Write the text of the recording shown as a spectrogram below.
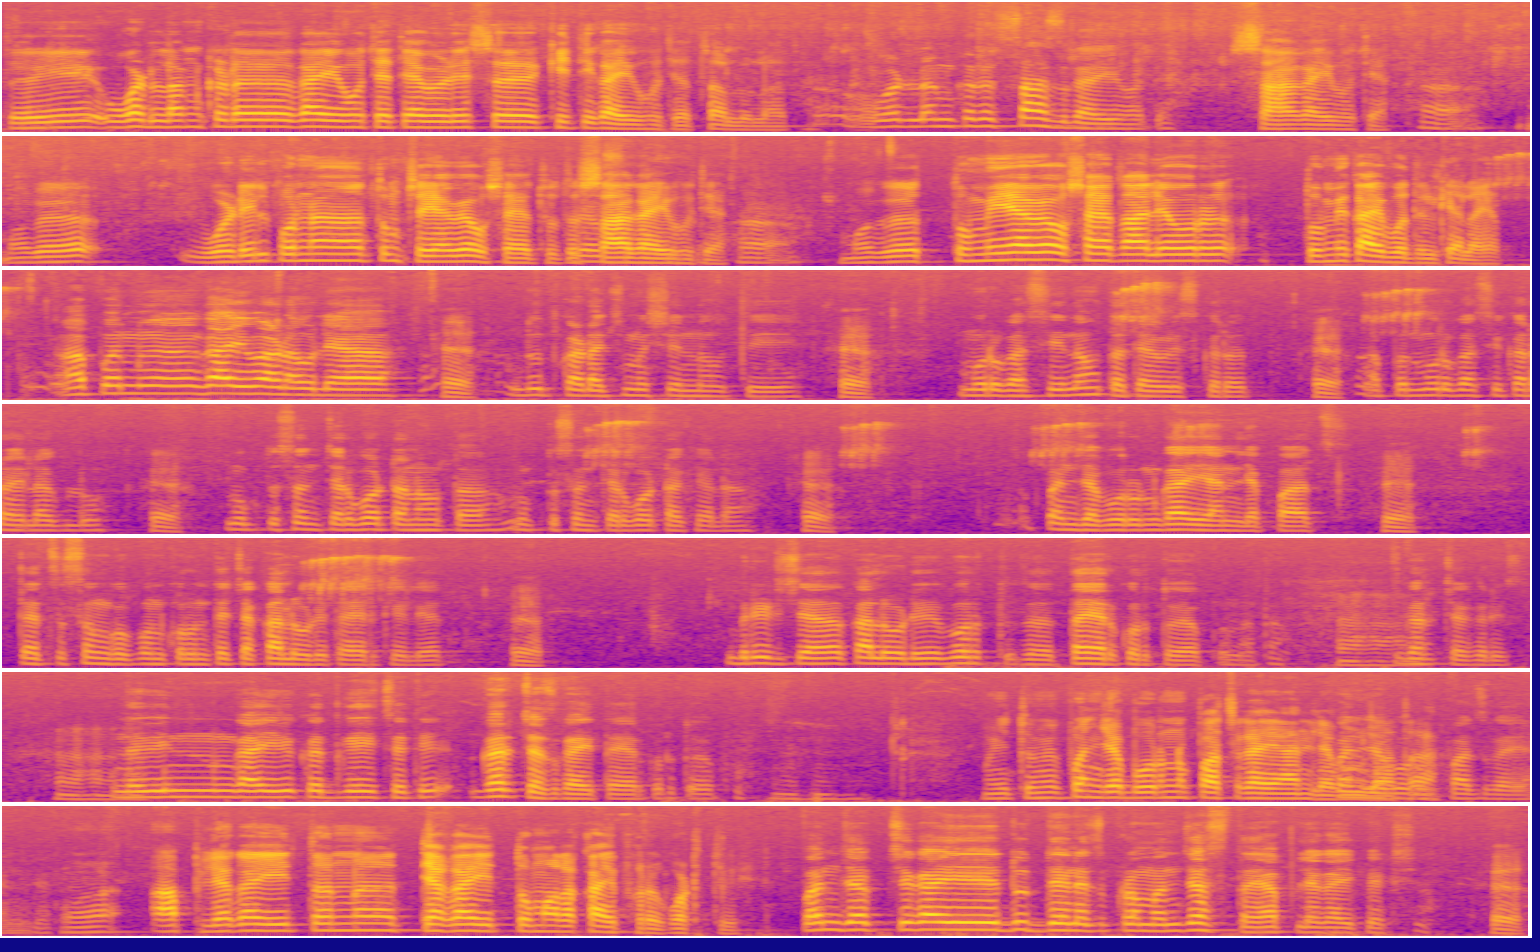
तरी वडिलांकडं गायी होत्या त्यावेळेस अं, किती गायी होत्या चालूला आता? वडिलांकडे सहाच गायी होत्या. सहा गायी होत्या. हा. मग अं, वडील पण अं, तुमचं या व्यवसायात होतं सहा गायी होत्या. हा. मग अं, तुम्ही या व्यवसायात आल्यावर तुम्ही काय बदल केला आपण अं, गायी वाढवल्या. हं, दूध काढायची मशीन नव्हती. हं, मुरगासी नव्हता त्यावेळेस करत. आपण मुरगासी करायला लागलो. मुक्त संचार गोटा नव्हता. मुक्त संचार गोटा केला. पंजाबवरून गायी आणल्या पाच. त्याचं संगोपन करून त्याच्या कालवडी तयार केल्यात. ब्रीडच्या कालवडी भरतो तयार करतोय आपण आता. घरच्या घरीच. नवीन गायी विकत घ्यायचं ते घरच्याच गायी तयार करतोय आपण. म्हणजे तुम्ही पंजाबवरून पाच गायी आणल्या पंजाबवरून पाच गायी आणल्या. आपल्या गायीत आणि त्या गायीत तुम्हाला काय फरक वाटतोय? पंजाबची गायी दूध देण्याचं प्रमाण जास्त आहे आपल्या गायीपेक्षा ह,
